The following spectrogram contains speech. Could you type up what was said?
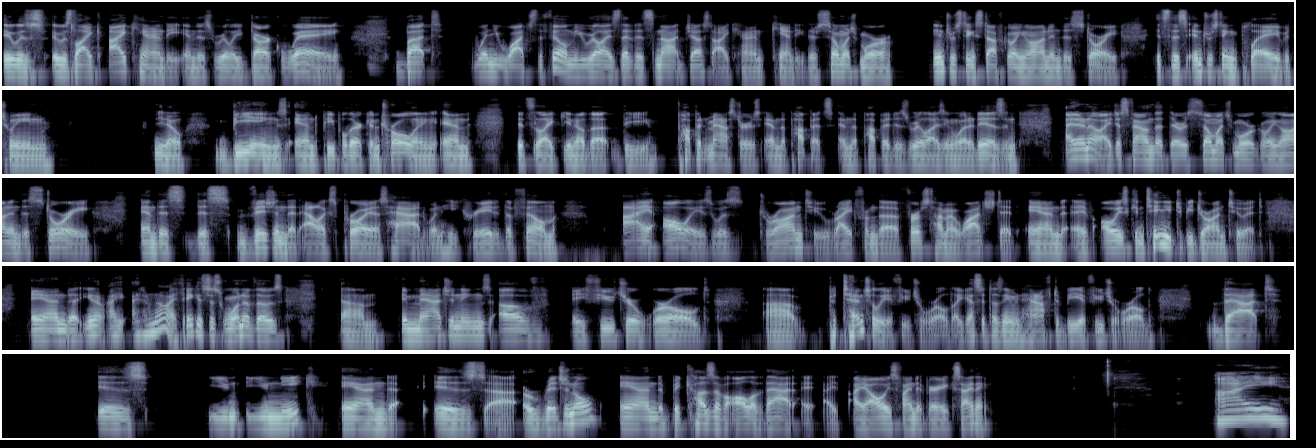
it was it was like eye candy in this really dark way but when you watch the film, you realize that it's not just eye can- candy. There's so much more interesting stuff going on in this story. It's this interesting play between, you know, beings and people they're controlling, and it's like you know the the puppet masters and the puppets, and the puppet is realizing what it is. And I don't know. I just found that there was so much more going on in this story, and this this vision that Alex Proyas had when he created the film. I always was drawn to right from the first time I watched it, and I've always continued to be drawn to it. And uh, you know, I I don't know. I think it's just one of those um, imaginings of a future world, uh, potentially a future world. I guess it doesn't even have to be a future world that is un- unique and is uh, original. And because of all of that, I, I, always find it very exciting. I,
